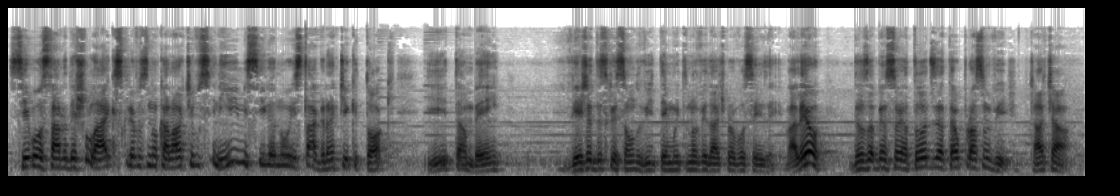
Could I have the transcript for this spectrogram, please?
Se gostaram, deixa o like, inscreva-se no canal, ative o sininho e me siga no Instagram, TikTok e também veja a descrição do vídeo, tem muita novidade para vocês aí. Valeu? Deus abençoe a todos e até o próximo vídeo. Tchau, tchau.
